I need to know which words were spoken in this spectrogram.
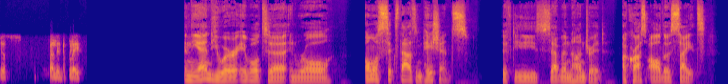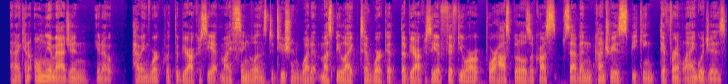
just fell into place in the end, you were able to enroll almost 6,000 patients, 5,700 across all those sites. And I can only imagine, you know, having worked with the bureaucracy at my single institution, what it must be like to work at the bureaucracy of 54 hospitals across seven countries speaking different languages.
